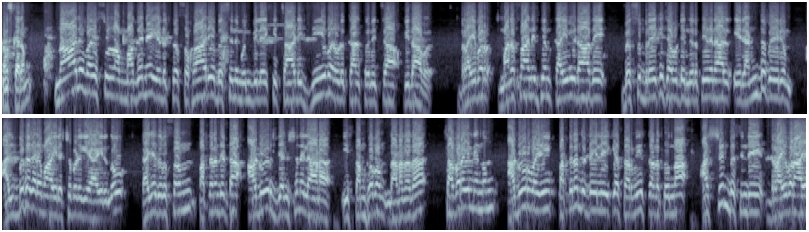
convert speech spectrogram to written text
നമസ്കാരം. നാല് വയസ്സുള്ള മകനെ എടുത്ത് സ്വകാര്യ ബസ്സിന് മുൻപിലേക്ക് ചാടി ജീവൻ ഒടുക്കാൻ ശ്രമിച്ച പിതാവ്. ഡ്രൈവർ മനസാന്നിധ്യം കൈവിടാതെ ബസ് ബ്രേക്ക് ചവിട്ടി നിർത്തിയതിനാൽ ഈ രണ്ടുപേരും അത്ഭുതകരമായി രക്ഷപ്പെടുകയായിരുന്നു. കഴിഞ്ഞ ദിവസം പത്തനംതിട്ട അടൂർ ജംഗ്ഷനിലാണ് ഈ സംഭവം നടന്നത്. ചവറയിൽ നിന്നും അടൂർ വഴി പത്തനംതിട്ടയിലേക്ക് സർവീസ് നടത്തുന്ന അശ്വിൻ ബസിന്റെ ഡ്രൈവറായ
